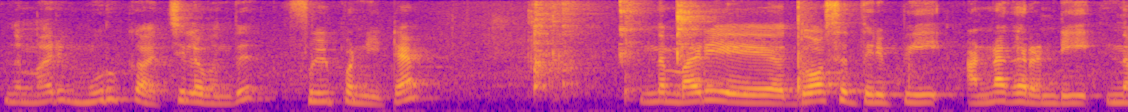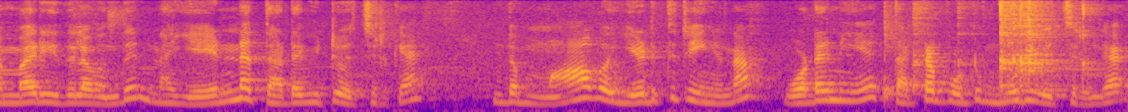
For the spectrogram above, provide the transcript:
இந்த மாதிரி முறுக்கு அச்சில் வந்து ஃபில் பண்ணிட்டேன். இந்த மாதிரி தோசை திருப்பி அன்னகரண்டி இந்த மாதிரி இதில் வந்து நான் எண்ணெய் தடவிட்டு வச்சுருக்கேன். இந்த மாவை எடுத்துட்டிங்கன்னா உடனே தட்டை போட்டு மூடி வச்சுருங்க.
